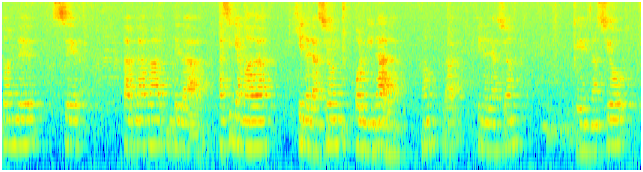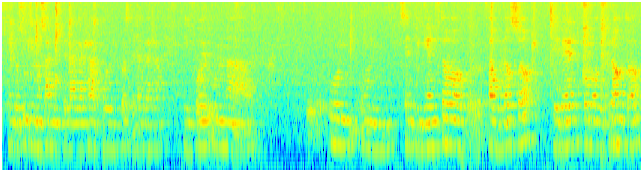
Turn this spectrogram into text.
donde se hablaba de la así llamada generación olvidada, la generación que nació en los últimos años de la guerra o después de la guerra y fue un, un sentimiento fabuloso de ver cómo de pronto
